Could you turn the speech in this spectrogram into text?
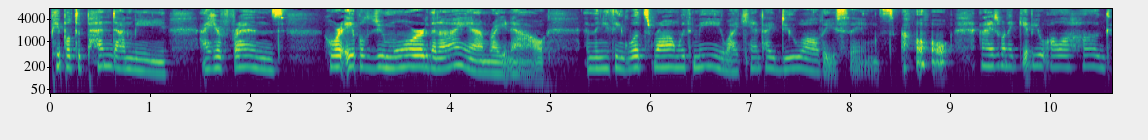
People depend on me. I hear friends who are able to do more than I am right now. And then you think, what's wrong with me? Why can't I do all these things? Oh, and I just want to give you all a hug.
